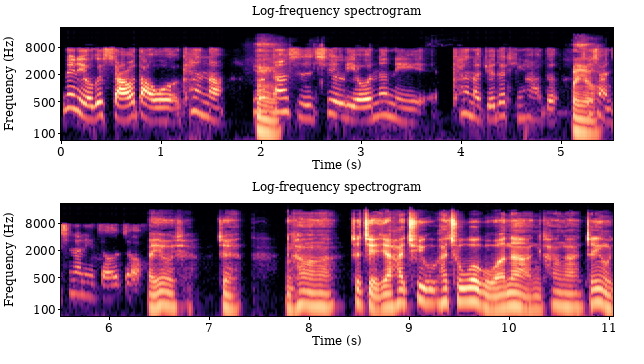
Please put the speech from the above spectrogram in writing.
那里有个小岛，我看了，因为当时去旅游那里看了，觉得挺好的，就想去那里走走。哎呦我去，这。你看看，这姐姐还去过，还出过国呢。你看看，真有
